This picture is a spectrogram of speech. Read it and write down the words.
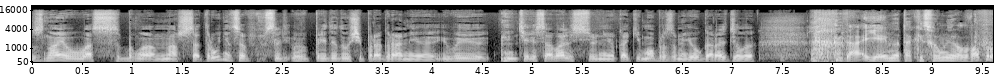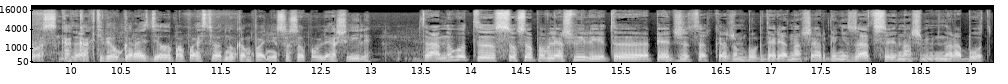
знаю, у вас была наша сотрудница в предыдущей программе, и вы интересовались у нее, каким образом ее угораздило Да, я именно так и сформулировал вопрос. Как, Да. как тебя угораздило попасть в одну компанию Сусо Павлиашвили? Да, ну вот э, Сосо Павлиашвили, это, опять же, так скажем, благодаря нашей организации, нашим наработ...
